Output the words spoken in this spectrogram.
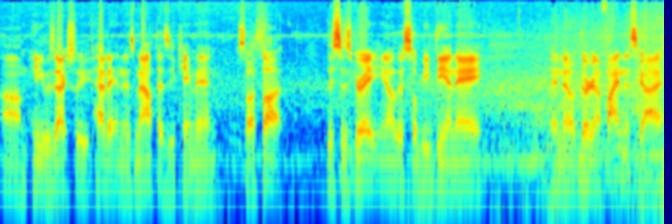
um, he was actually had it in his mouth as he came in. So I thought, this is great, you know, this will be DNA, and they're, they're going to find this guy.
